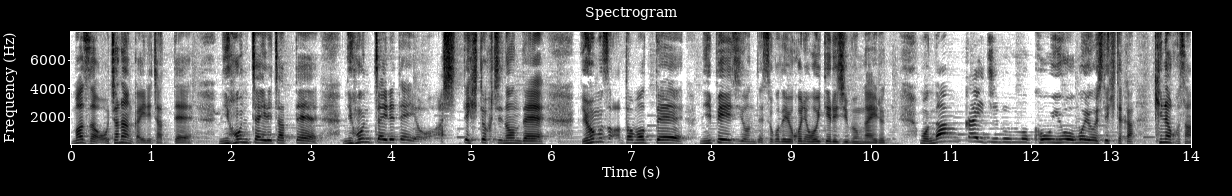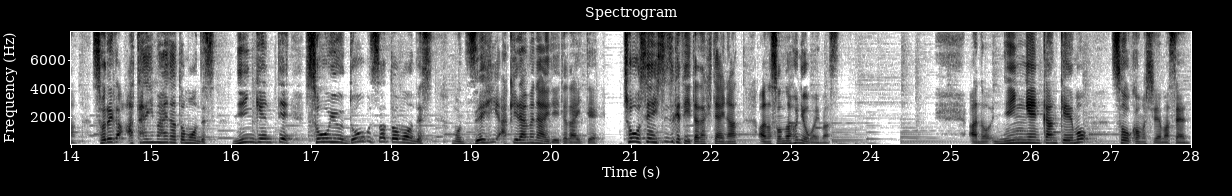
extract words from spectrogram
まずはお茶なんか入れちゃって日本茶入れちゃって日本茶入れてよしって一口飲んで読むぞと思って2ページ読んでそこで横に置いてる自分がいる。もう何回自分もこういう思いをしてきたか。きなこさんそれが当たり前だと思うんです。人間ってそういう動物だと思うんです。もうぜひ諦めないでいただいて挑戦し続けていただきたいな。あのそんな風に思います。あの人間関係もそうかもしれません。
